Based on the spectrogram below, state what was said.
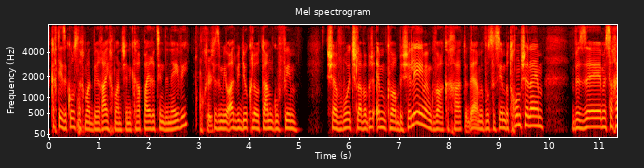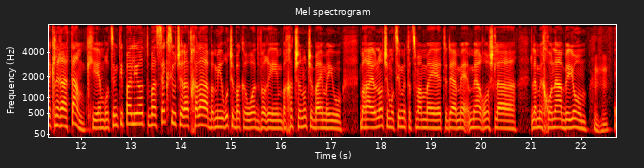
לקחתי איזה קורס נחמד ברייכמן שנקרא Pirates in the Navy, okay. אוקיי. שזה מיועד בדיוק לאותם גופים שעברו את שלב, הבש... הם כבר בשלים, הם כבר ככה, אתה יודע, מבוססים בתחום שלהם, וזה משחק לרעתם, כי הם רוצים טיפה להיות בסקסיות של ההתחלה, במהירות שבה קרו הדברים, בחדשנות שבה הם היו, ברעיונות שמוצאים את עצמם, אה, אתה יודע, מהראש למכונה ביום. Mm-hmm.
